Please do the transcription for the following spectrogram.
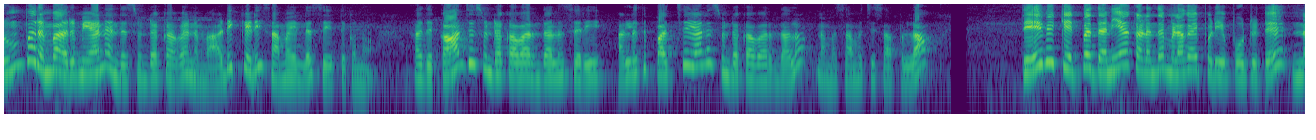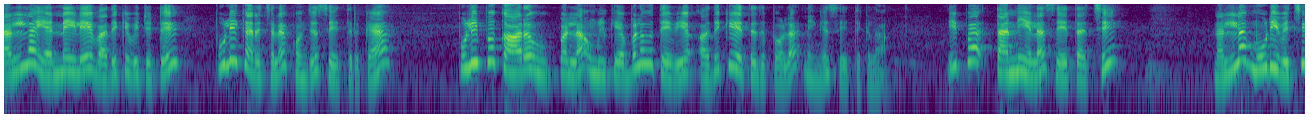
ரொம்ப ரொம்ப அருமையான அந்த சுண்டக்காவை நம்ம அடிக்கடி சமையலில் சேர்த்துக்கணும். அது காஞ்ச சுண்டக்காவாக இருந்தாலும் சரி அல்லது பச்சையான சுண்டக்காவாக இருந்தாலும் நம்ம சமைச்சு சாப்பிட்லாம். தேவைக்கேற்ப தனியாக கலந்த மிளகாய் பொடியை போட்டுட்டு நல்லா எண்ணெயிலே வதக்கி விட்டுட்டு புளி கரைச்சலை கொஞ்சம் சேர்த்துருக்கேன். புளிப்பு காரம் உப்பெல்லாம் உங்களுக்கு எவ்வளவு தேவையோ அதுக்கு ஏற்றது போல் நீங்கள் சேர்த்துக்கலாம். இப்போ தண்ணியெல்லாம் சேர்த்தாச்சு. நல்லா மூடி வச்சு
